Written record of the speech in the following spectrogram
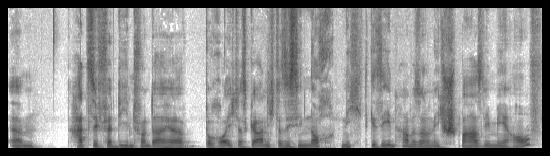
Ähm, hat sie verdient. Von daher bereue ich das gar nicht, dass ich sie noch nicht gesehen habe, sondern ich spare sie mir auf.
